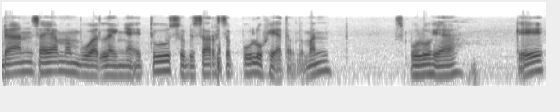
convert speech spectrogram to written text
Dan saya membuat lainnya itu sebesar 10 ya teman-teman. 10 ya. Oke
